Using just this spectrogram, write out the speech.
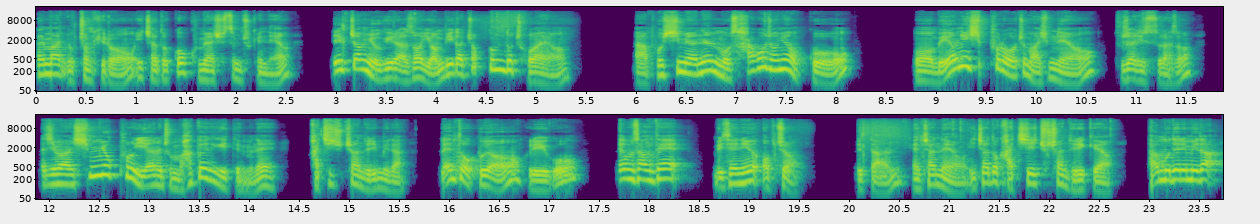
86,000km. 이 차도 꼭 구매하셨으면 좋겠네요. 1.6이라서 연비가 조금 더 좋아요. 아, 보시면은 뭐 사고 전혀 없고, 뭐 매연이 10%좀 아쉽네요. 두 자릿수라서. 하지만 16% 이하는 좀 합격이기 때문에 같이 추천드립니다. 렌트 없고요. 그리고 세부 상태 미세누유 없죠. 일단 괜찮네요. 이 차도 같이 추천드릴게요. 다음 모델입니다.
